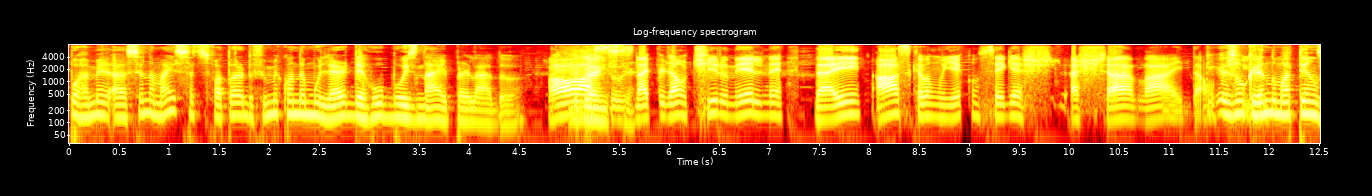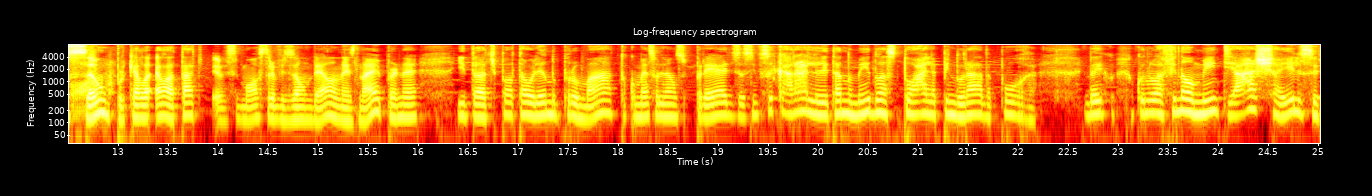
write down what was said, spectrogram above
Porra, a cena mais satisfatória do filme é quando a mulher derruba o sniper lá do. Nossa, o gangster. sniper dá um tiro nele, né? Daí, nossa, aquela mulher consegue ach- achar lá e dar um Eles vão tiro. criando uma tensão, porque ela, ela tá. Você mostra a visão dela na sniper, né? E tá, tipo, ela tá olhando pro mato, começa a olhar uns prédios assim. Você, caralho, ele tá no meio de umas toalhas penduradas, porra. Daí, quando ela finalmente acha ele, você.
